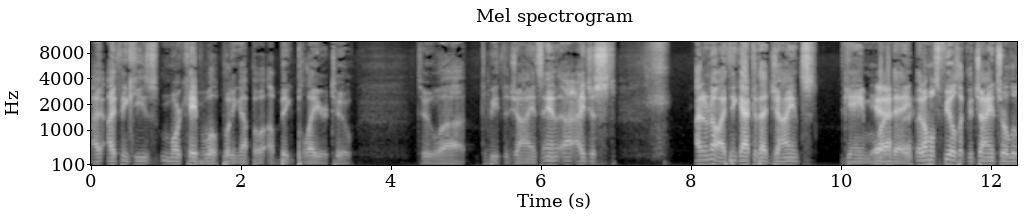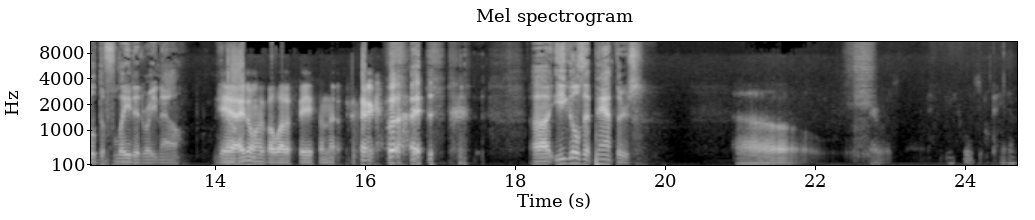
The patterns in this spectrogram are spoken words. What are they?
I, I think he's more capable of putting up a, a big play or two to uh, to beat the Giants. And I, I just I don't know. I think after that Giants game Yeah. Monday, it almost feels like the Giants are a little deflated right now. yeah, know? I don't have a lot of faith in that pick. But Uh, Eagles at Panthers. oh, there was Eagles and Panthers.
